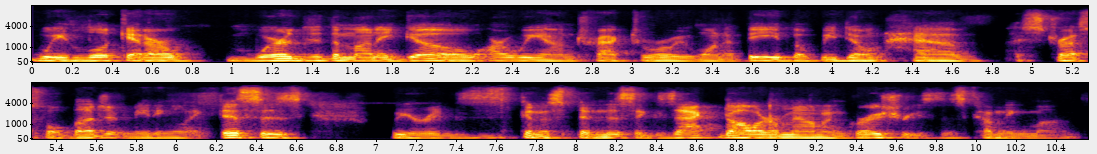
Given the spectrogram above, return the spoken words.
We look at our where did the money go? Are we on track to where we want to be? But we don't have a stressful budget meeting like this is we are ex- going to spend this exact dollar amount on groceries this coming month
